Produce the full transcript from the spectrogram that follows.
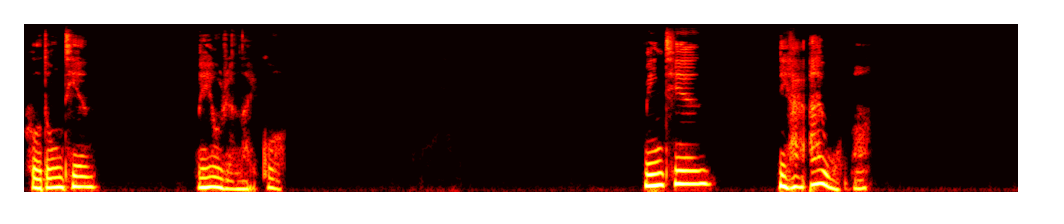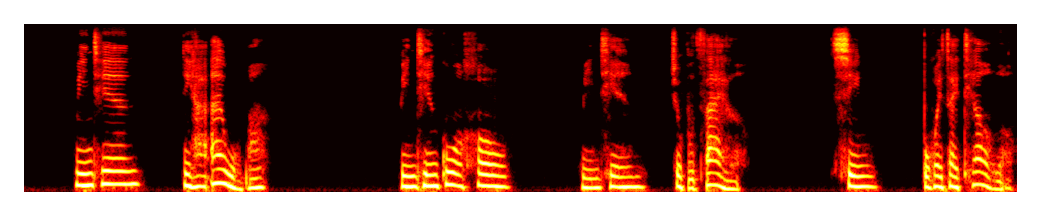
和冬天，没有人来过。明天你还爱我吗？明天你还爱我吗？明天过后，明天。就不在了，心不会再跳了，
